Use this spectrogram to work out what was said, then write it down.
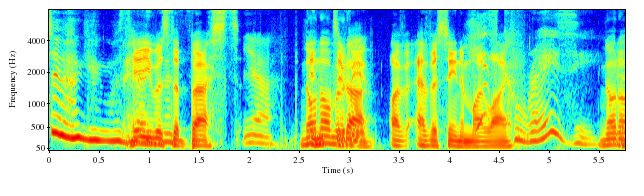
He He was the best Yeah. No, no, interview Muda. I've ever seen in my He's life. crazy. No, no,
